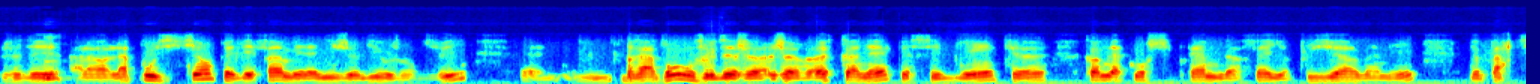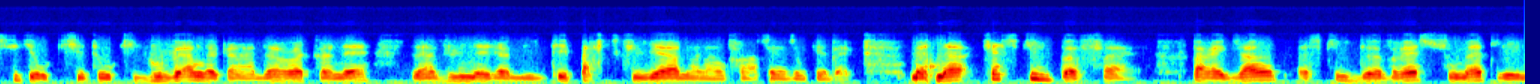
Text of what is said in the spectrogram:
Je veux dire, mm. alors la position que défend Mélanie Joly aujourd'hui, euh, bravo, je veux dire, je, reconnais que c'est bien que, comme la Cour suprême l'a fait il y a plusieurs années, le parti qui, qui, qui gouverne le Canada reconnaît la vulnérabilité particulière de la langue française au Québec. Maintenant, qu'est-ce qu'ils peuvent faire? Par exemple, est-ce qu'ils devraient soumettre les,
